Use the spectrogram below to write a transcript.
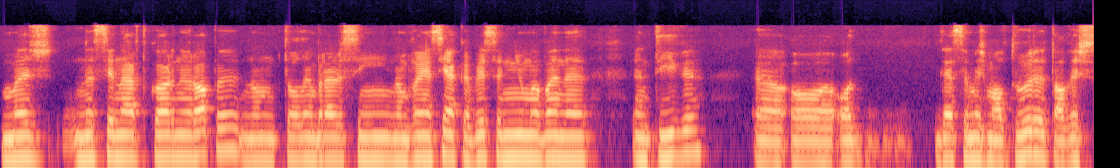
mas na cena hardcore na Europa não me estou a lembrar assim, não me vem assim à cabeça nenhuma banda antiga uh, ou, ou, dessa mesma altura, talvez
